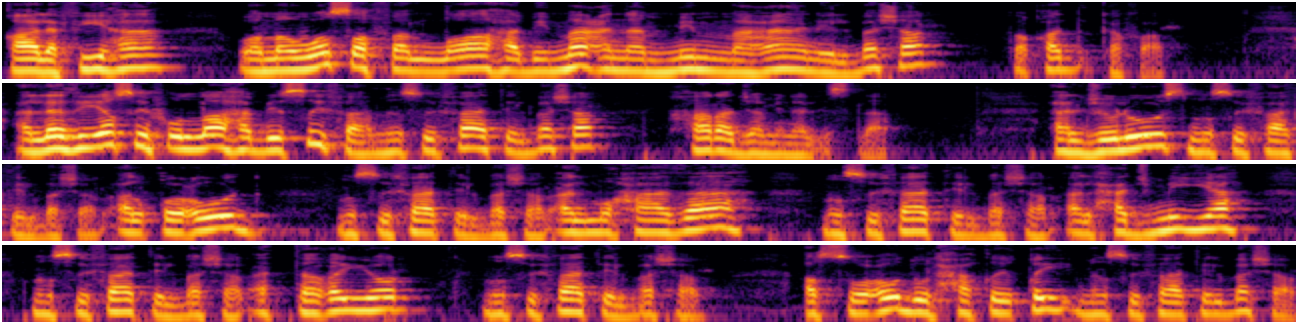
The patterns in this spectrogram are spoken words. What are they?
قال فيها ومن وصف الله بمعنى من معاني البشر فقد كفر الذي يصف الله بصفة من صفات البشر خرج من الإسلام الجلوس من صفات البشر القعود من صفات البشر المحاذاة من صفات البشر الحجمية من صفات البشر التغير من صفات البشر الصعود الحقيقي من صفات البشر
